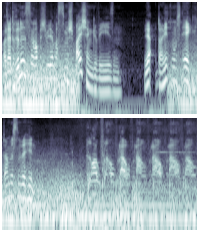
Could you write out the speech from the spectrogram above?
Weil da drin ist, glaube ich, wieder was zum Speichern gewesen. Ja, da hinten ums Eck. Da müssen wir hin. Lauf, lauf, lauf, lauf, lauf, lauf, lauf.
